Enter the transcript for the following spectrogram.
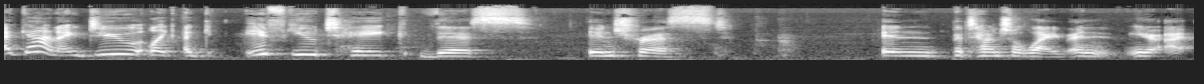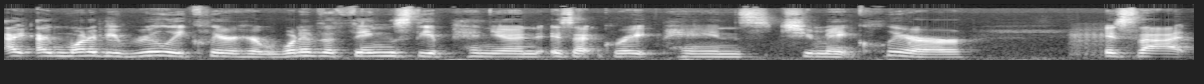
again, I do like if you take this interest in potential life. And you know, I, I want to be really clear here. One of the things the opinion is at great pains to make clear is that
